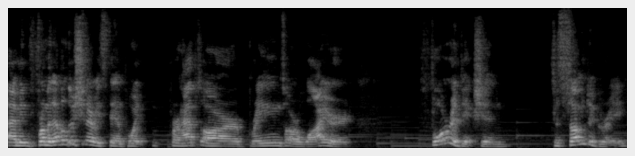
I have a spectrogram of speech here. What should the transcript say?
I mean, from an evolutionary standpoint, perhaps our brains are wired for addiction to some degree,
